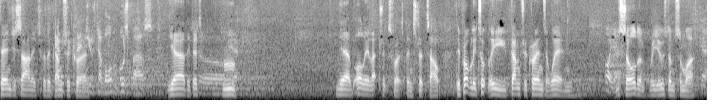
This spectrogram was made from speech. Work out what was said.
danger signage for the gantry Gantry crane. used to have open bus bars. Yeah, they did. So, Mm. yeah. Yeah, all the electrics for it's been stripped out. They probably took the gantry cranes away and Oh yeah. sold them, reused them somewhere. yeah.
